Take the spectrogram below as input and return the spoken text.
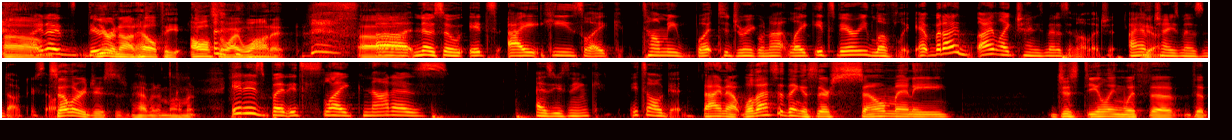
I know there- You're not healthy. Also, I want it. Uh, no, so it's I. He's like, tell me what to drink or not. Like, it's very lovely. Uh, But I, I like Chinese medicine, all that shit. I have Yeah. a Chinese medicine doctor, so Celery juice is having a moment. it is. But it's like not as, as you think. It's all good. I know. Well, that's the thing is there's so many just dealing with the the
